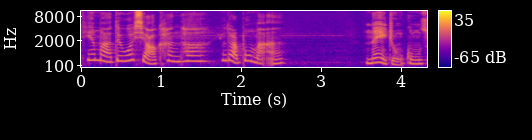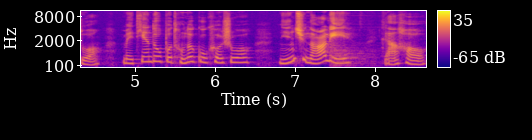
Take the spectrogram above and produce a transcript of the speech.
天马对我小看他有点不满。那种工作，每天都不同的顾客说：“您去哪里？”然后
